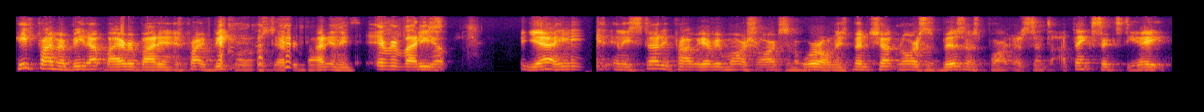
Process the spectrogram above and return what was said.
he's probably been beat up by everybody, and he's probably beaten most everybody. And he's everybody. He's, Yeah, he and he studied probably every martial arts in the world, and he's been Chuck Norris's business partner since I think '68.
